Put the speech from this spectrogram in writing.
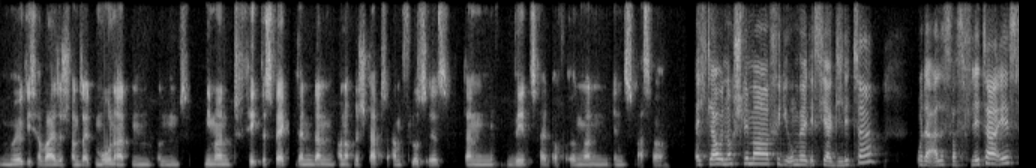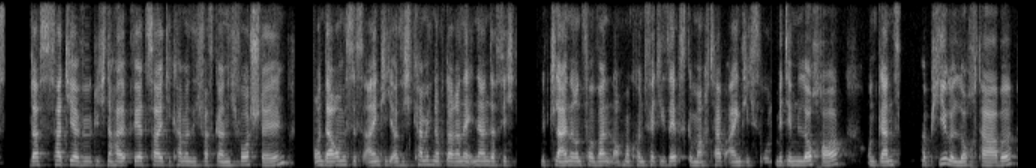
möglicherweise schon seit Monaten und niemand fegt es weg. Wenn dann auch noch eine Stadt am Fluss ist, dann weht es halt auch irgendwann ins Wasser. Ich glaube, noch schlimmer für die Umwelt ist ja Glitter oder alles, was Flitter ist. Das hat ja wirklich eine Halbwertzeit, die kann man sich fast gar nicht vorstellen. Und darum ist es eigentlich, also ich kann mich noch daran erinnern, dass ich mit kleineren Verwandten auch mal Konfetti selbst gemacht habe, eigentlich so mit dem Locher und ganz Papier gelocht habe.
